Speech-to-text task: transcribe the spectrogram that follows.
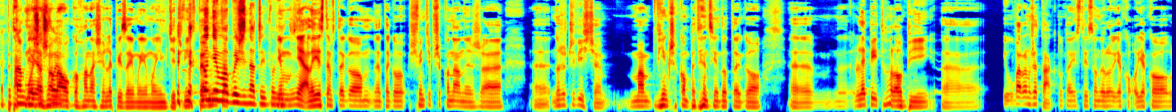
ja pytam, tak, moja żona twoją... ukochana się lepiej zajmuje moimi dziećmi. no nie mogłeś inaczej powiedzieć. Nie, nie, ale jestem w tego, tego święcie przekonany, że e, no rzeczywiście mam większe kompetencje do tego, e, lepiej to robi e, i uważam, że tak. Tutaj z tej strony jako, jako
